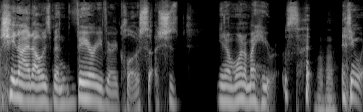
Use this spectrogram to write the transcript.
She and I had always been very, very close. She's, you know, one of my heroes. Uh-huh. anyway,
